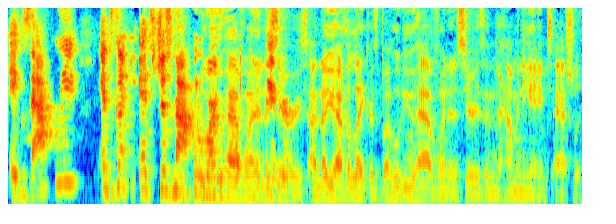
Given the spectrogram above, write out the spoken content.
exactly, it's going it's just not going to Who work. do you have winning the series? I know you have the Lakers, but who do you have winning the series and how many games, Ashley?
